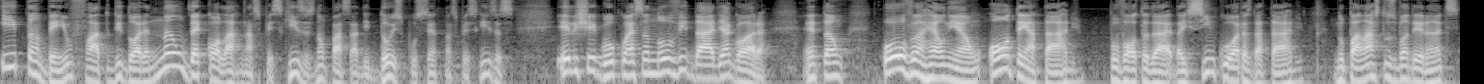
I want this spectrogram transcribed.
e também o fato de Dória não decolar nas pesquisas, não passar de 2% nas pesquisas, ele chegou com essa novidade agora. Então, houve uma reunião ontem à tarde, por volta da, das 5 horas da tarde, no Palácio dos Bandeirantes,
